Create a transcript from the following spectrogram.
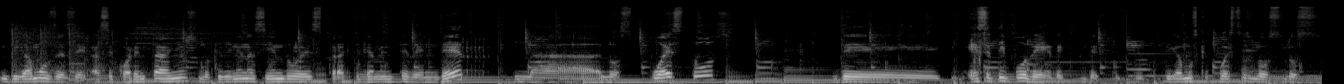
digamos desde hace 40 años lo que vienen haciendo es prácticamente vender los puestos de ese tipo de, digamos que puestos los, los,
